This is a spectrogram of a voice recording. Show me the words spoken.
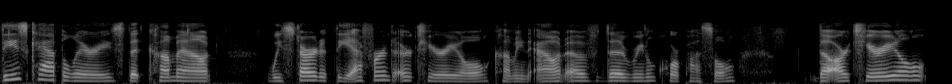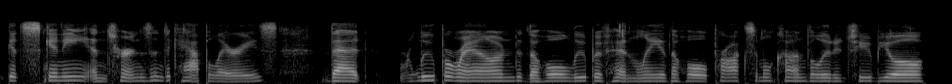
these capillaries that come out, we start at the efferent arteriole coming out of the renal corpuscle. The arteriole gets skinny and turns into capillaries that loop around the whole loop of Henle, the whole proximal convoluted tubule,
